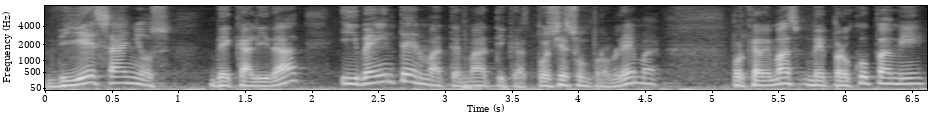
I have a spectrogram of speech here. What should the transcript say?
10 años de calidad y 20 en matemáticas. Pues sí es un problema. Porque además me preocupa a mí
